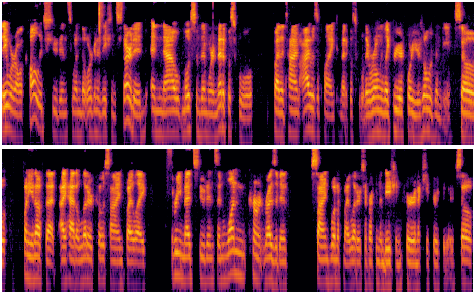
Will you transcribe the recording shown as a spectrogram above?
they were all college students when the organization started. And now most of them were in medical school by the time I was applying to medical school. They were only like three or four years older than me. So funny enough that I had a letter co signed by like three med students and one current resident signed one of my letters of recommendation for an extracurricular. So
